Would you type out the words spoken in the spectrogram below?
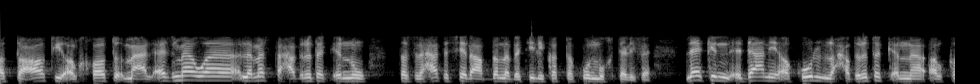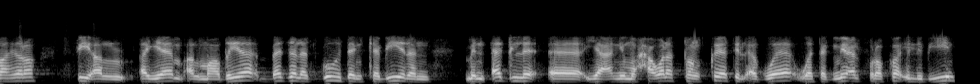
التعاطي الخاطئ مع الأزمة. ولمست حضرتك أنه تصريحات السيد عبد الله بتيلي قد تكون مختلفة، لكن دعني أقول لحضرتك أن القاهرة في الأيام الماضية بذلت جهدا كبيرا من أجل آه، يعني محاولة تنقية الأجواء وتجميع الفرقاء الليبيين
